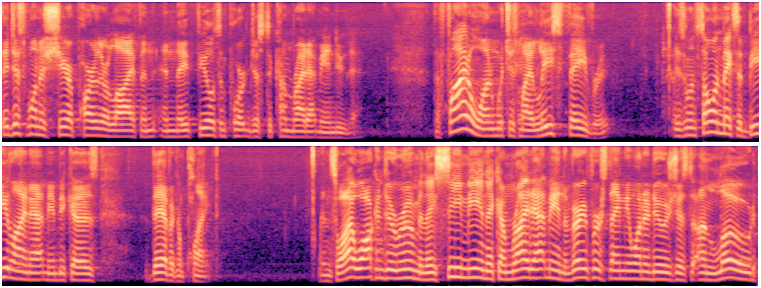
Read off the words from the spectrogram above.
They just want to share part of their life and, and they feel it's important just to come right at me and do that. The final one, which is my least favorite, is when someone makes a beeline at me because they have a complaint. And so I walk into a room and they see me and they come right at me, and the very first thing they want to do is just unload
